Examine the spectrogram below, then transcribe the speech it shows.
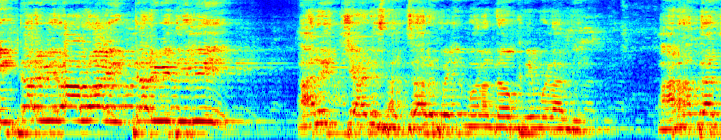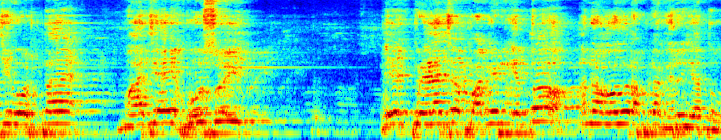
इंटरव्ह्यू आलो इंटरव्ह्यू दिली. आणि चाळीस हजार रुपयाची मला नोकरी मिळाली. आनंदाची गोष्ट आहे माझी आई खुश होईल. एक पेढ्याचं पाकिट घेतो आणि अगोदर आपल्या घरी जातो.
